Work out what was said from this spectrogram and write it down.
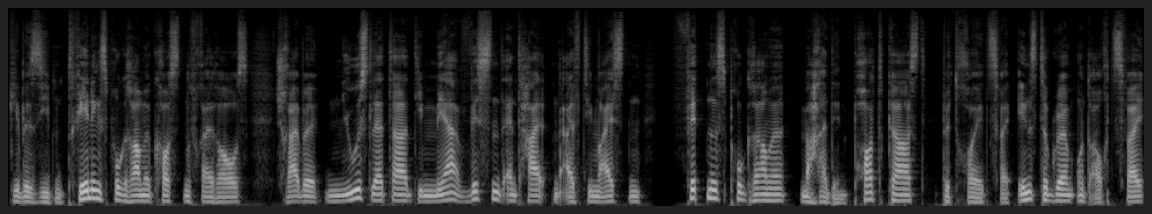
gebe sieben Trainingsprogramme kostenfrei raus, schreibe Newsletter, die mehr Wissen enthalten als die meisten Fitnessprogramme, mache den Podcast, betreue zwei Instagram und auch zwei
